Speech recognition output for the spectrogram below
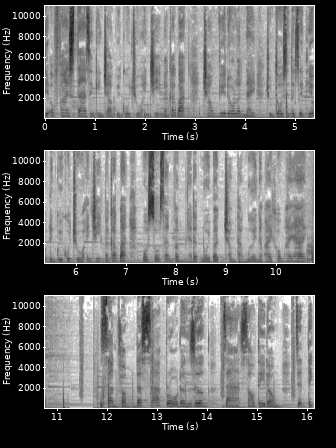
Địa ốc Firestar xin kính chào quý cô chú, anh chị và các bạn. Trong video lần này, chúng tôi xin được giới thiệu đến quý cô chú, anh chị và các bạn một số sản phẩm nhà đất nổi bật trong tháng 10 năm 2022 Sản phẩm đất xã Pro Đơn Dương, giá 6 tỷ đồng, diện tích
